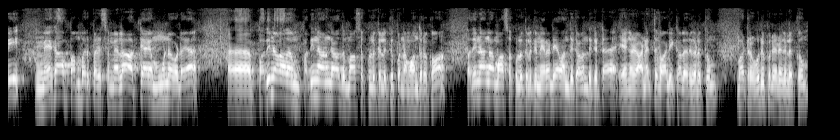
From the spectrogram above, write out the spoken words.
மெகா பம்பர் பரிசு மேலே அத்தியாயம் மூணோட பதினாலாம் பதினாலாவது பதினான்காவது மாத குழுக்களுக்கு இப்போ நம்ம வந்திருக்கோம். பதினான்காம் மாத குழுக்களுக்கு நேரடியாக வந்து கலந்துக்கிட்ட எங்கள் அனைத்து வாடிக்கையாளர்களுக்கும் மற்ற உறுப்பினர்களுக்கும்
